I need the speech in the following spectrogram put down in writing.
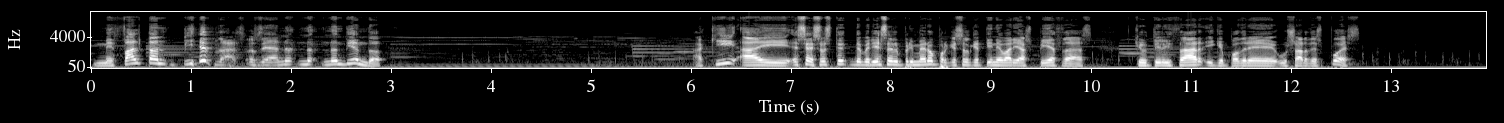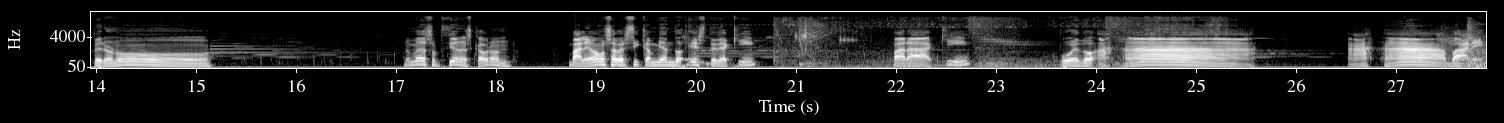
Me faltan piezas. O sea, no, no, entiendo. Aquí hay... Es eso, este debería ser el primero porque es el que tiene varias piezas que utilizar y que podré usar después. Pero no... No me das opciones, cabrón. Vale, vamos a ver si cambiando este de aquí para aquí puedo... ¡Ajá! Ajá, vale.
